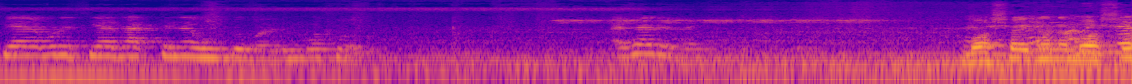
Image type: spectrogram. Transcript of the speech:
চেয়ারে চেয়ার রাখতে না উল্টো বসো। বসো এখানে বসো।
